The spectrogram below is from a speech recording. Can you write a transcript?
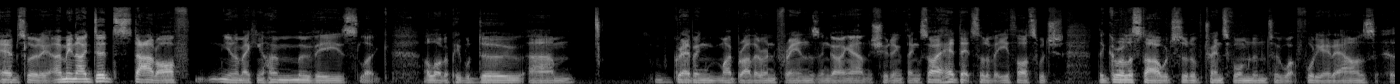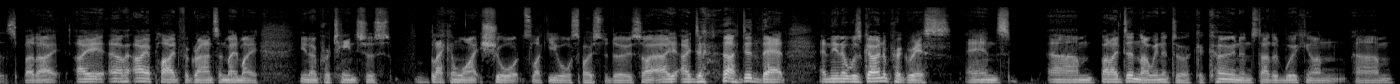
Absolutely. I mean, I did start off, you know, making home movies like a lot of people do, um, grabbing my brother and friends and going out and shooting things. So I had that sort of ethos, which the guerrilla style, which sort of transformed into what 48 Hours is. But I, I, I applied for grants and made my, you know, pretentious black and white shorts like you're supposed to do. So I, I did, I did that, and then it was going to progress, and um, but I didn't. I went into a cocoon and started working on. Um,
